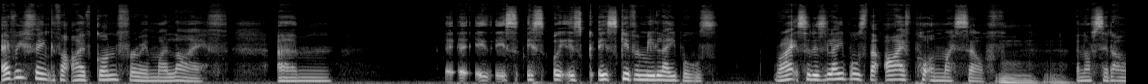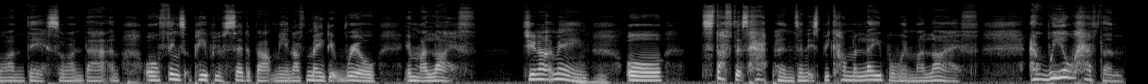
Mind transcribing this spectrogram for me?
everything that I've gone through in my life, um, it, it- it's it's it's it's given me labels, right? So there's labels that I've put on myself, and I've said, oh, I'm this or I'm that, and or things that people have said about me, and I've made it real in my life. Do you know what I mean? Or stuff that's happened and it's become a label in my life, and we all have them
